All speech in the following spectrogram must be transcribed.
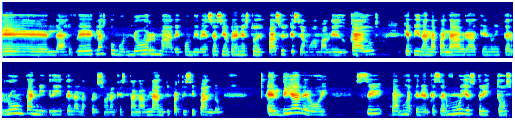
Eh, las reglas como norma de convivencia siempre en estos espacios es que seamos amables y educados, que pidan la palabra, que no interrumpan ni griten a las personas que están hablando y participando. El día de hoy sí vamos a tener que ser muy estrictos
